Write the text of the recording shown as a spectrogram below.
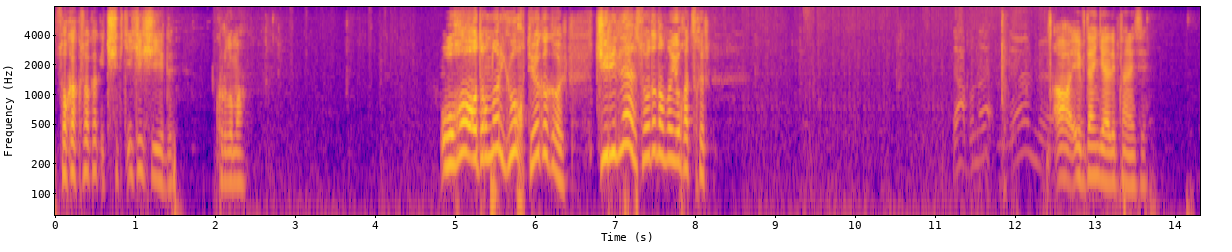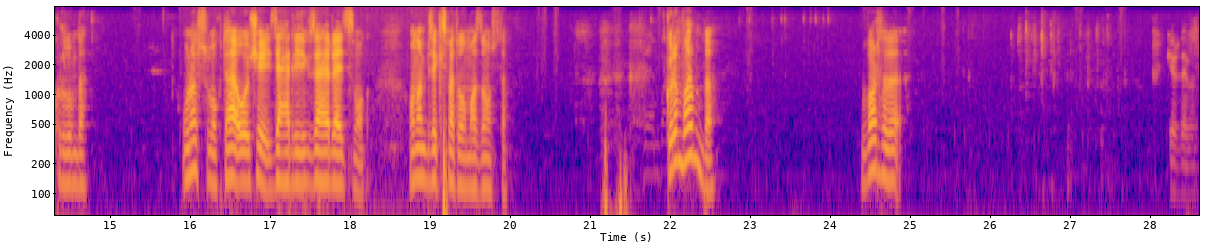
Sokak sokak 2 2 kişi yedi. Kuruluma. Oha adamlar yok diyor qaqaş. Girirlər, sonra adamlar yoxa çıxır. Ya bunu ne ölmüyor? Aa evdən gəldi bir tanesi. Kurulumda. Ona smoke da hə, o şey zəhərli zəhərləyici smoke. Ondan bizə qismət olmazdı onsuz da. Görüm var bunda? Varsa da Gir demedin.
